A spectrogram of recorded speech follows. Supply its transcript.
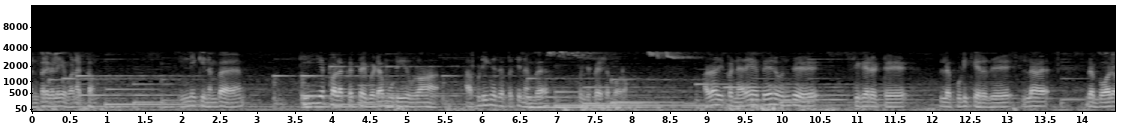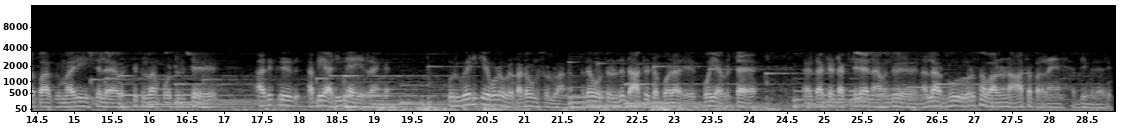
நண்பர்களே வணக்கம். இன்னைக்கு நம்ம தீய பழக்கத்தை விட முடியுமா அப்படிங்கிறத பத்தி நம்ம கொஞ்சம் பேச போறோம். அதாவது இப்ப நிறைய பேர் வந்து சிகரெட்டு இல்ல குடிக்கிறது இல்ல இந்த போதை பாக்கு மாதிரி சில வஸ்துக்கள்லாம் போட்டுக்கிட்டு அதுக்கு அப்படியே அடிமையாயிடுறாங்க. ஒரு வேடிக்கையை கூட ஒரு கதை ஒன்று சொல்லுவாங்க. அதான் ஒருத்தர் வந்து டாக்டர்கிட்ட போறாரு போய் அவர்கிட்ட டாக்டர் டாக்டரே நான் வந்து நல்லா நூறு வருஷம் வாழணும்னு ஆசைப்படுறேன் அப்படிங்கிறாரு.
